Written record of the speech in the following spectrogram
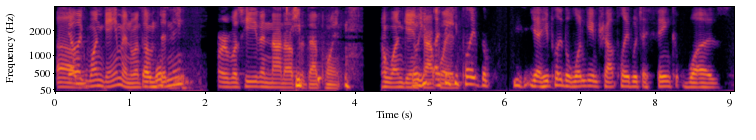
um, Yeah, like one game in with so him, we'll didn't he? Or was he even not up He- at that point? a one game No, he- Trout I think he played. played the yeah he played the one game Trout played, which I think was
